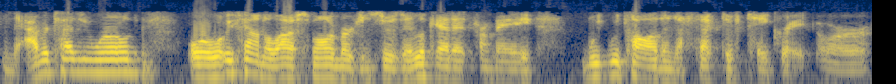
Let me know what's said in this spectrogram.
in the advertising world, or what we found a lot of smaller merchants do is they look at it from a we, we call it an effective take rate or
